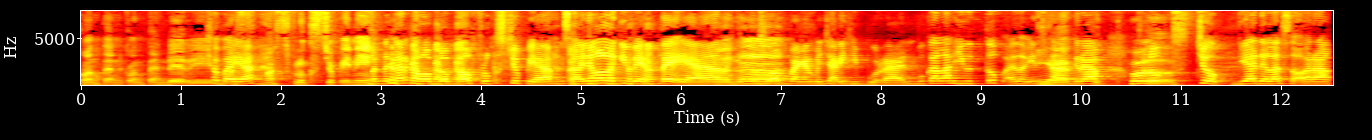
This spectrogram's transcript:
konten-konten dari Coba Mas, ya. Mas Fluxcup ini. pendengar kalau belum tahu Fluxcup ya, misalnya lo lagi bete ya, lagi terus lo pengen mencari hiburan, bukalah YouTube atau Instagram Iya, betul. Fluxcup. Dia adalah seorang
